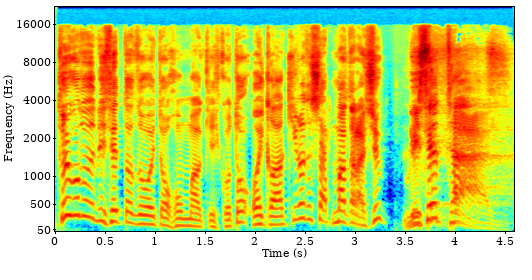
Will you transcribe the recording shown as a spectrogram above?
ということでリセッターズおいと本間明彦と及川明宏でした。また来週。リセッターズ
